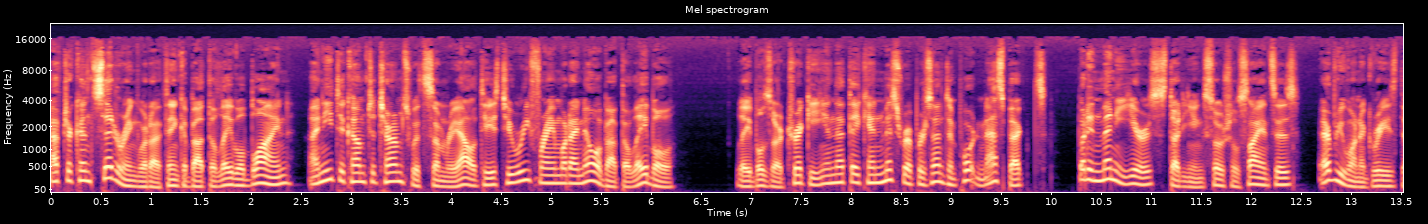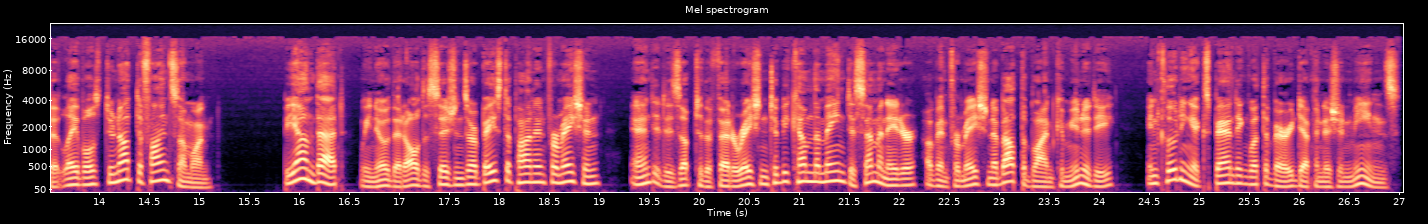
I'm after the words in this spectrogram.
After considering what I think about the label blind, I need to come to terms with some realities to reframe what I know about the label. Labels are tricky in that they can misrepresent important aspects, but in many years studying social sciences, Everyone agrees that labels do not define someone. Beyond that, we know that all decisions are based upon information, and it is up to the Federation to become the main disseminator of information about the blind community, including expanding what the very definition means.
